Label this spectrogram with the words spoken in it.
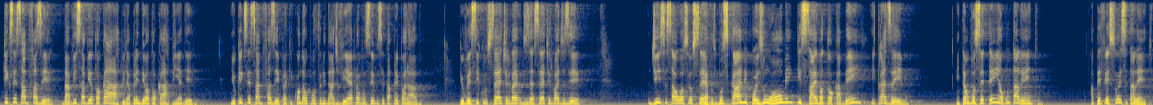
o que, que você sabe fazer? Davi sabia tocar harpa, ele aprendeu a tocar a harpinha dele. E o que, que você sabe fazer para que quando a oportunidade vier para você, você está preparado? Que o versículo 7, ele vai, o 17, ele vai dizer: Disse Saul aos seus servos: Buscai-me, pois, um homem que saiba tocar bem e trazei-mo. Então você tem algum talento, aperfeiçoa esse talento.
